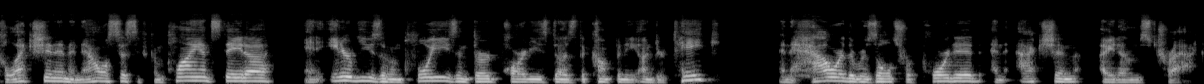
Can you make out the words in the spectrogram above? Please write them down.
collection and analysis of compliance data, and interviews of employees and third parties does the company undertake? And how are the results reported and action items tracked?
